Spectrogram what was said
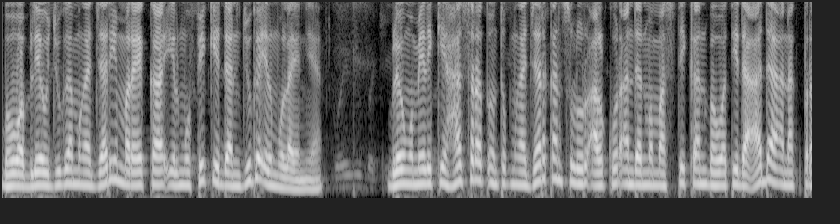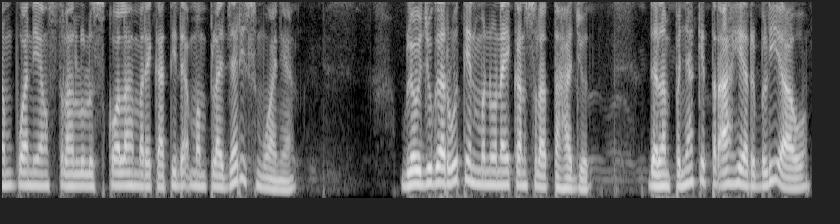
bahwa beliau juga mengajari mereka ilmu fikih dan juga ilmu lainnya. Beliau memiliki hasrat untuk mengajarkan seluruh Al-Quran dan memastikan bahwa tidak ada anak perempuan yang setelah lulus sekolah mereka tidak mempelajari semuanya. Beliau juga rutin menunaikan sholat tahajud. Dalam penyakit terakhir beliau,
